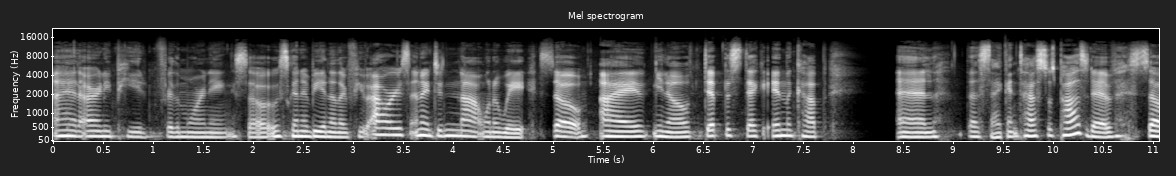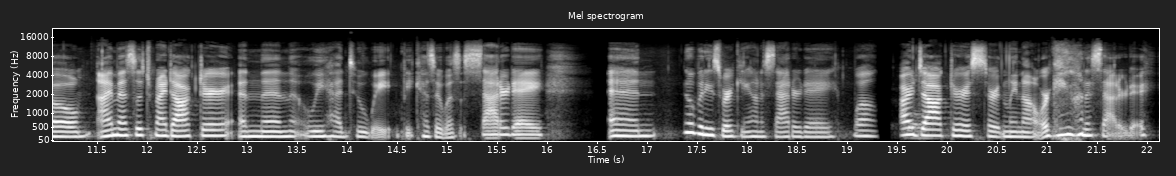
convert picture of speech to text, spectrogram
I had already peed for the morning, so it was going to be another few hours, and I did not want to wait. So I, you know, dipped the stick in the cup, and the second test was positive. So I messaged my doctor, and then we had to wait because it was a Saturday, and nobody's working on a Saturday. Well, our doctor is certainly not working on a Saturday.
